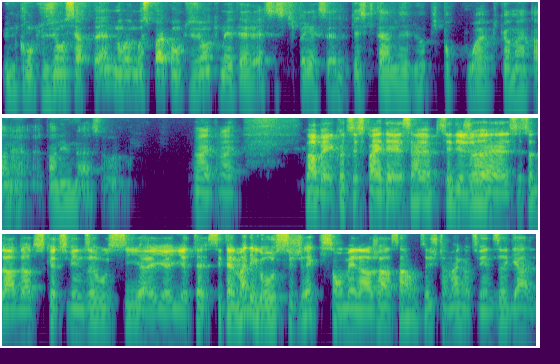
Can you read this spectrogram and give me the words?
une conclusion certaine. Moi, moi ce n'est pas la conclusion qui m'intéresse, c'est ce qui précède. Qu'est-ce qui t'a amené là, puis pourquoi, puis comment t'en es venu à ça. Oui, oui. Non, ben écoute, c'est super intéressant. Puis, tu sais, déjà, euh, c'est ça, dans, tout ce que tu viens de dire aussi, euh, c'est tellement des gros sujets qui sont mélangés ensemble. Tu sais, justement, quand tu viens de dire, regarde,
